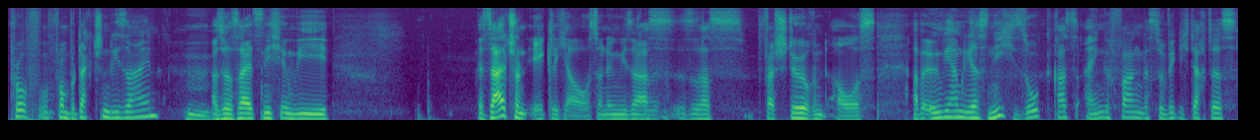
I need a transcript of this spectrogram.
Pro, vom Production Design. Hm. Also das sah jetzt nicht irgendwie, es sah halt schon eklig aus und irgendwie sah es, sah es verstörend aus. Aber irgendwie haben die das nicht so krass eingefangen, dass du wirklich dachtest,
